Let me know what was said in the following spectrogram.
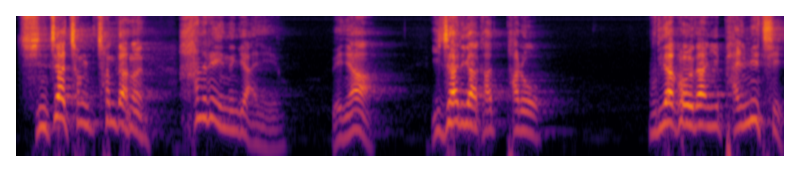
진짜 천, 천당은 하늘에 있는 게 아니에요. 왜냐? 이 자리가 바로 우리가 걸어다니는 발밑이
